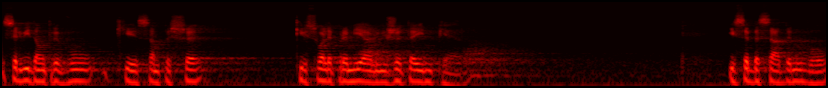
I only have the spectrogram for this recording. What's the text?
Celui d'entre vous qui est sans péché, qu'il soit le premier à lui jeter une pierre. Il se baissa de nouveau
